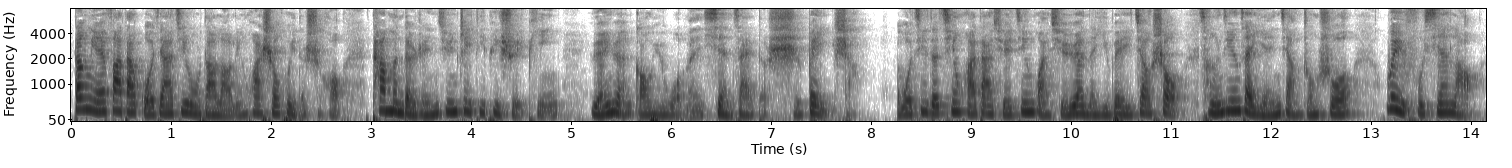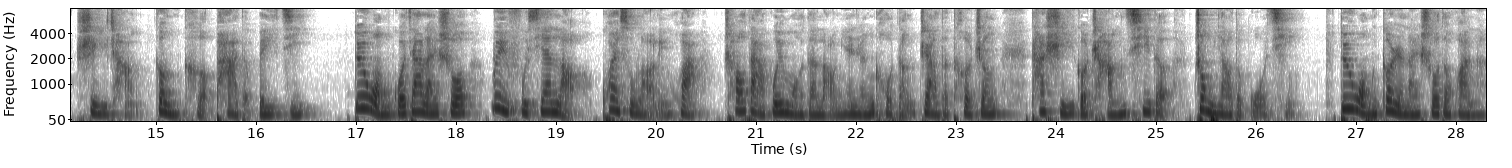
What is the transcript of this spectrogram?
当年发达国家进入到老龄化社会的时候，他们的人均 GDP 水平远远高于我们现在的十倍以上。我记得清华大学经管学院的一位教授曾经在演讲中说：“未富先老是一场更可怕的危机。”对于我们国家来说，未富先老、快速老龄化、超大规模的老年人口等这样的特征，它是一个长期的重要的国情。对于我们个人来说的话呢，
